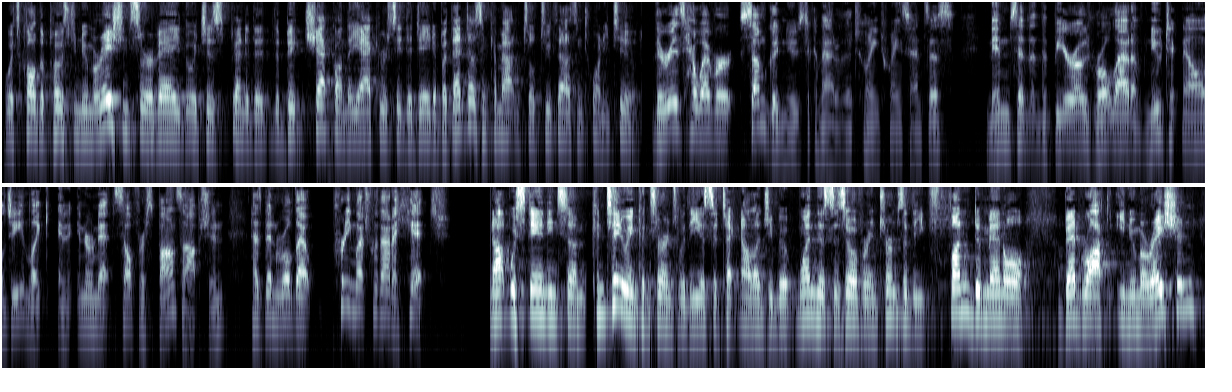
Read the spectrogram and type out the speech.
what's called the post enumeration survey, which is kind of the, the big check on the accuracy the data, but that doesn't come out until 2022. There is, however, some good news to come out of the 2020 census. Mihm said that the Bureau's rollout of new technology, like an internet self response option, has been rolled out pretty much without a hitch. Notwithstanding some continuing concerns with the use of technology, but when this is over, in terms of the fundamental bedrock enumeration,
